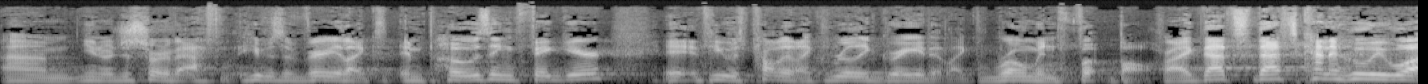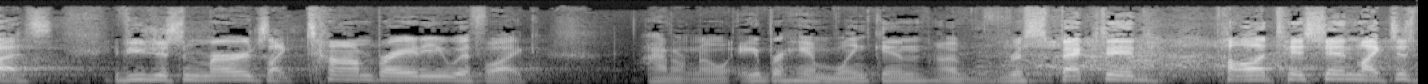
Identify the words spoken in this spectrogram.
um, you know, just sort of, he was a very like imposing figure. He was probably like really great at like Roman football, right? That's, that's kind of who he was. If you just merge like Tom Brady with like, I don't know, Abraham Lincoln, a respected politician, like just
